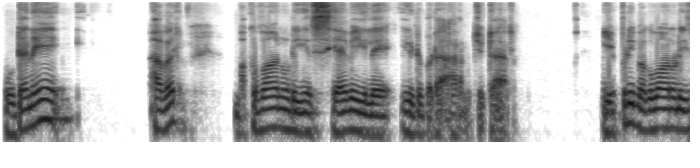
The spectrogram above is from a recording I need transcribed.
உடனே அவர் பகவானுடைய சேவையில ஈடுபட ஆரம்பிச்சிட்டார். எப்படி பகவானுடைய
